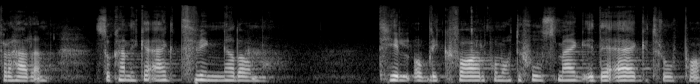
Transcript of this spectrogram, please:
fra Herren, så kan ikke jeg tvinge dem til å bli kvar på en måte hos meg i det jeg tror på.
